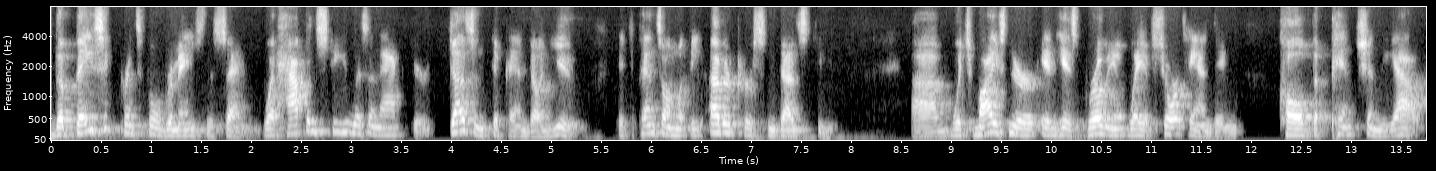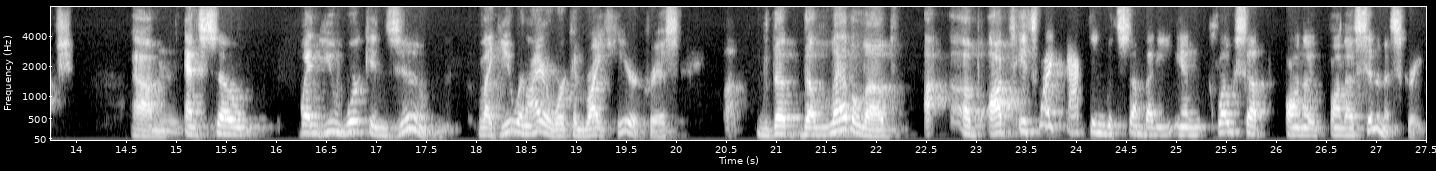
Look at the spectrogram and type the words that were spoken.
the basic principle remains the same. What happens to you as an actor doesn't depend on you. It depends on what the other person does to you, um, which Meisner, in his brilliant way of shorthanding, called the pinch and the ouch. Um, mm. And so when you work in Zoom, like you and I are working right here, Chris, the, the level of, of, of it's like acting with somebody in close up on a, on a cinema screen.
